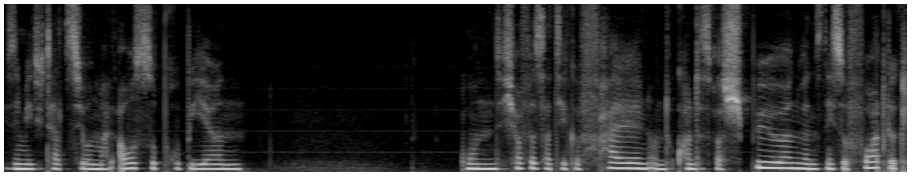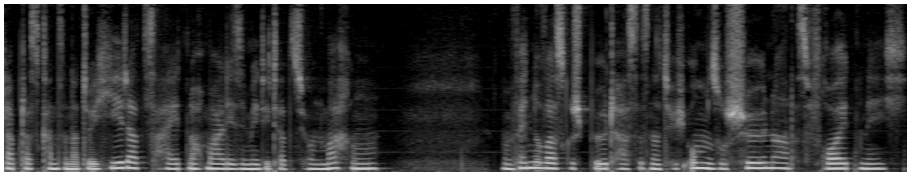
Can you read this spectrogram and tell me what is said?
diese Meditation mal auszuprobieren. Und ich hoffe, es hat dir gefallen und du konntest was spüren. Wenn es nicht sofort geklappt hat, kannst du natürlich jederzeit nochmal diese Meditation machen. Und wenn du was gespürt hast, ist natürlich umso schöner. Das freut mich.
